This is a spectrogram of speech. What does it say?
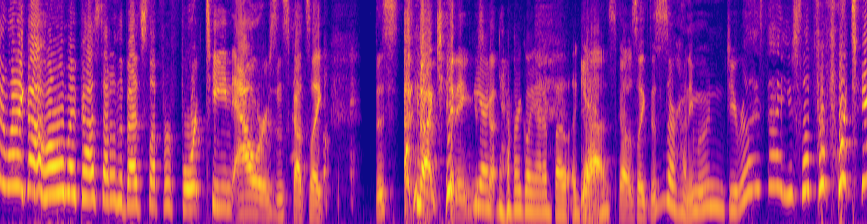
And when I got home, I passed out on the bed, slept for 14 hours, and Scott's like, "This, I'm not kidding." You're Scott- never going on a boat again. yeah, Scott was like, "This is our honeymoon. Do you realize that you slept for 14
